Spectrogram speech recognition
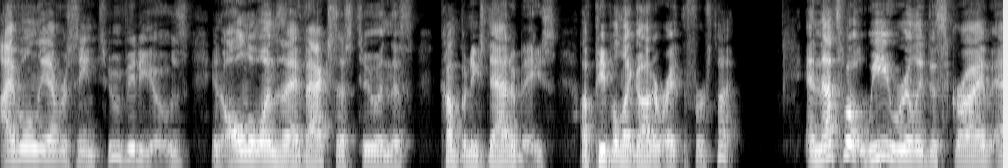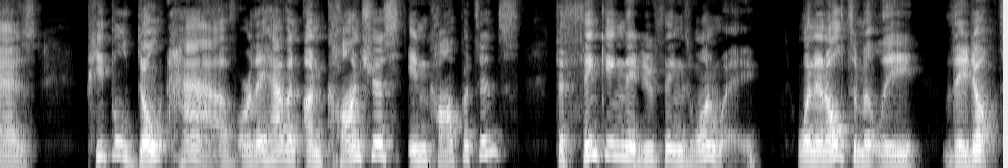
i've only ever seen two videos in all the ones that i have access to in this company's database of people that got it right the first time. And that's what we really describe as people don't have or they have an unconscious incompetence to thinking they do things one way when and ultimately they don't.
